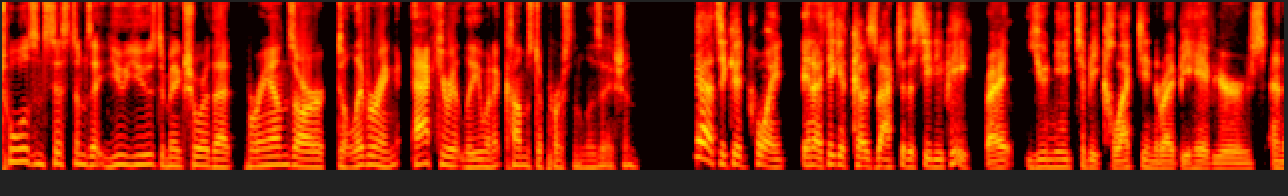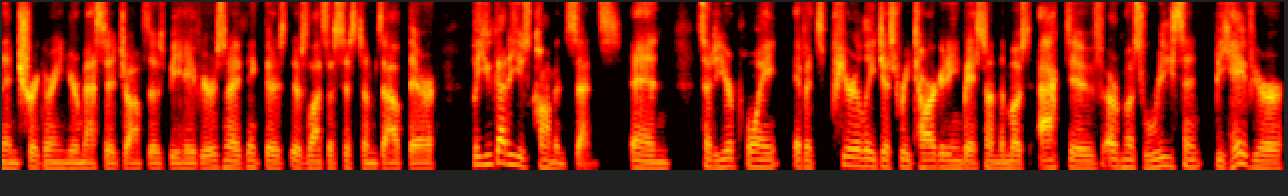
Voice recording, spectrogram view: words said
tools and systems that you use to make sure that brands are delivering accurately when it comes to personalization? Yeah, it's a good point. And I think it goes back to the CDP, right? You need to be collecting the right behaviors and then triggering your message off those behaviors. And I think there's there's lots of systems out there, but you got to use common sense. And so to your point, if it's purely just retargeting based on the most active or most recent behavior,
